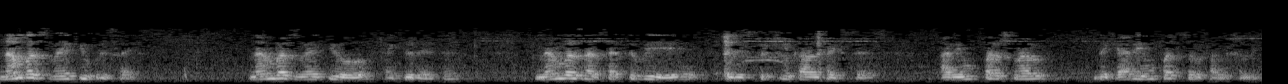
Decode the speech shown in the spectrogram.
Numbers make you precise. Numbers make you accurate. Numbers are said to be, in the spiritual context, are impersonal. They carry impersonal functioning.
